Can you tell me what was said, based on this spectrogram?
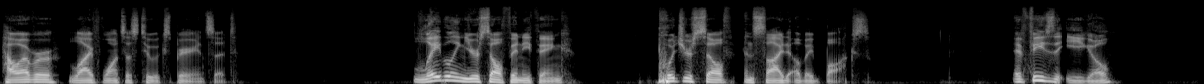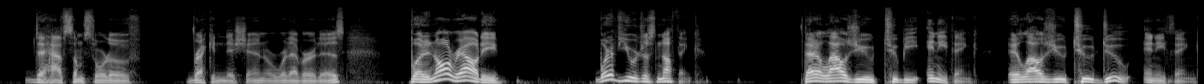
however life wants us to experience it. Labeling yourself anything, put yourself inside of a box. It feeds the ego to have some sort of recognition or whatever it is. But in all reality, what if you were just nothing? That allows you to be anything. It allows you to do anything.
